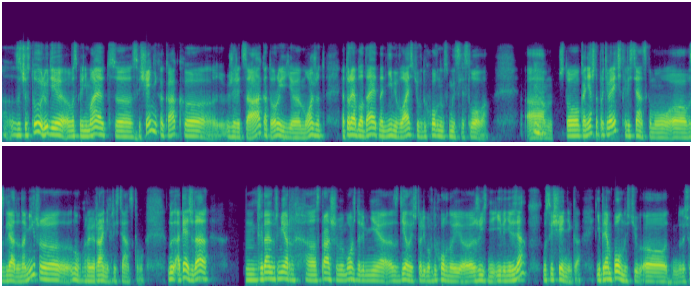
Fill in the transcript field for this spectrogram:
зачастую люди воспринимают э, священника как э, жреца, который э, может, который обладает над ними властью в духовном смысле слова. Mm-hmm. Что, конечно, противоречит христианскому взгляду на мир, ну, раннехристианскому. Но опять же, да, когда, например, э, спрашиваю, можно ли мне сделать что-либо в духовной э, жизни или нельзя у священника, и прям полностью, э, то есть,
